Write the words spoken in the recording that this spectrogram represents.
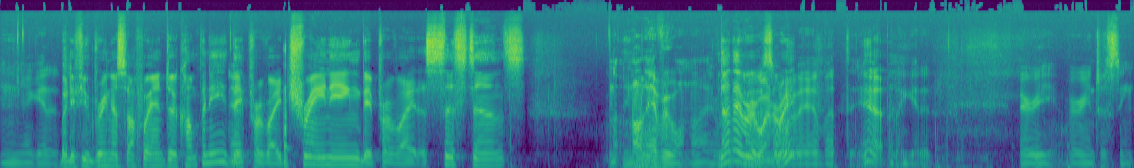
Mm, I get it. But if you bring a software into a company, they provide training, they provide assistance. No, not everyone. Not everyone, Not everyone, right? yeah, but yeah, Yeah. but I get it. Very, very interesting.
